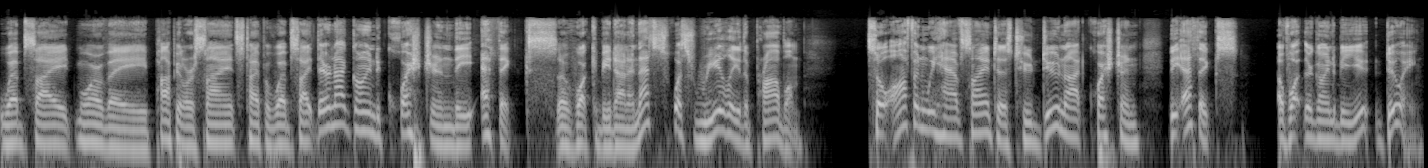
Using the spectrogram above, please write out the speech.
website, more of a popular science type of website. They're not going to question the ethics of what could be done. And that's what's really the problem. So often we have scientists who do not question the ethics of what they're going to be doing.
